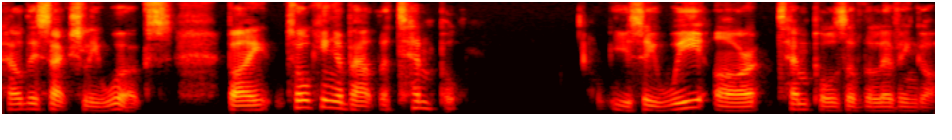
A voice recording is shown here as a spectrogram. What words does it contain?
how this actually works, by talking about the temple. You see, we are temples of the living God.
